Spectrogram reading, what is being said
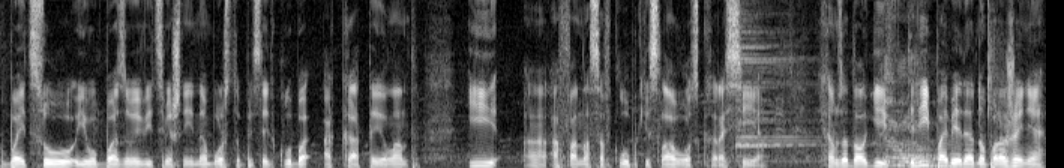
бойцу его базовый вид смешанное единоборство. Представитель клуба АК Таиланд и Афанасов клуб Кисловодск, Россия. Хамзат Далгиев. Три победы, одно поражение.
